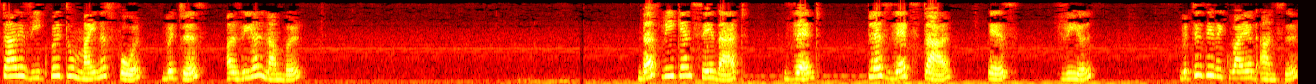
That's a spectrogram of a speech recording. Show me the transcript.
star is equal to minus 4 which is a real number. Thus we can say that z plus z star is real which is the required answer.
